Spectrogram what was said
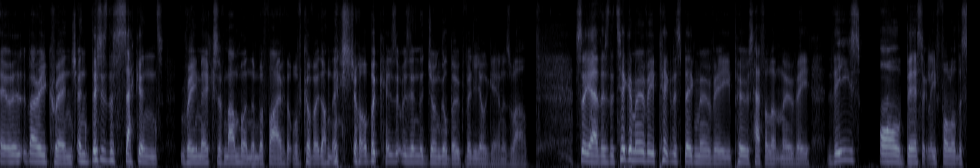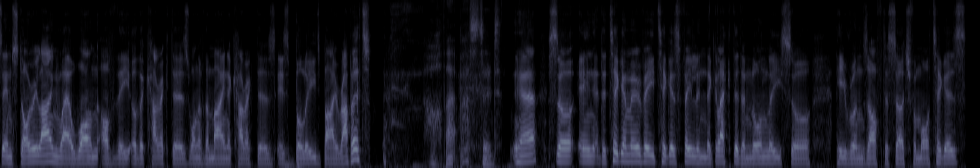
it was very cringe. And this is the second remix of Mambo number five that we've covered on this show because it was in the Jungle Book video game as well. So yeah, there's the Tigger movie, Piglet's Big movie, Pooh's Heffalump movie. These all basically follow the same storyline where one of the other characters, one of the minor characters, is bullied by Rabbit. Oh, that bastard. Yeah. So in the Tigger movie, Tigger's feeling neglected and lonely, so he runs off to search for more Tiggers.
